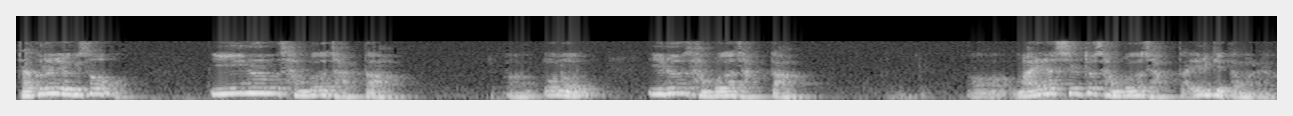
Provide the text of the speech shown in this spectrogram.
자, 그럼 여기서 2는 3보다 작다. 어, 또는 1은 3보다 작다. 어, 마이너스 1도 3보다 작다. 이렇게 있단 말이야.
